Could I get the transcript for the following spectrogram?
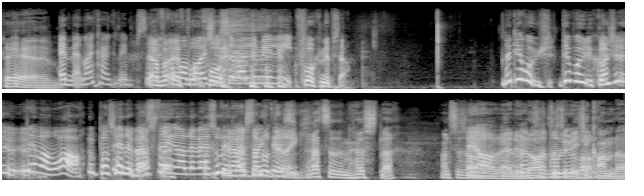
Det er Jeg mener jeg kan knipse. Ja, Det kommer bare ikke så veldig mye lyd. Få knipse. Nei, det var jo ikke Det var jo kanskje Det var bra. Det er det beste jeg har levert i dag, faktisk. rett og slett en høstler. Han synes han Ja, har, du og slett later som du ikke kan det,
